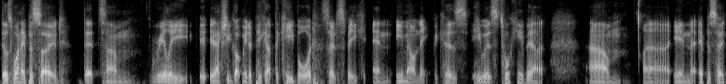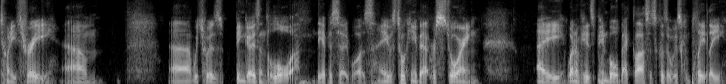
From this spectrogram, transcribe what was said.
there was one episode that um, really it, it actually got me to pick up the keyboard, so to speak, and email Nick because he was talking about um, uh, in episode 23, um, uh, which was Bingos and the Law. The episode was and he was talking about restoring a one of his pinball back glasses because it was completely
